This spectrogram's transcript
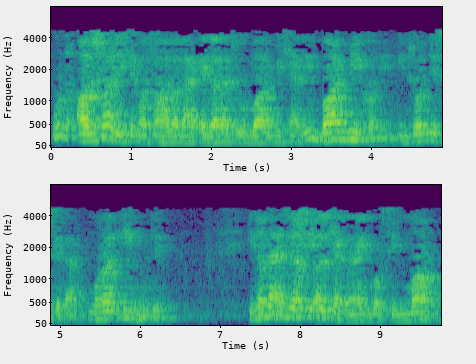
اون آثاری که ما تا حالا بر ادارت او بار می‌کردیم بار می‌کنیم. اینطور نیست که در مراد این بوده. اینا بعضی ها خیال کردن. اگه گفتیم ما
